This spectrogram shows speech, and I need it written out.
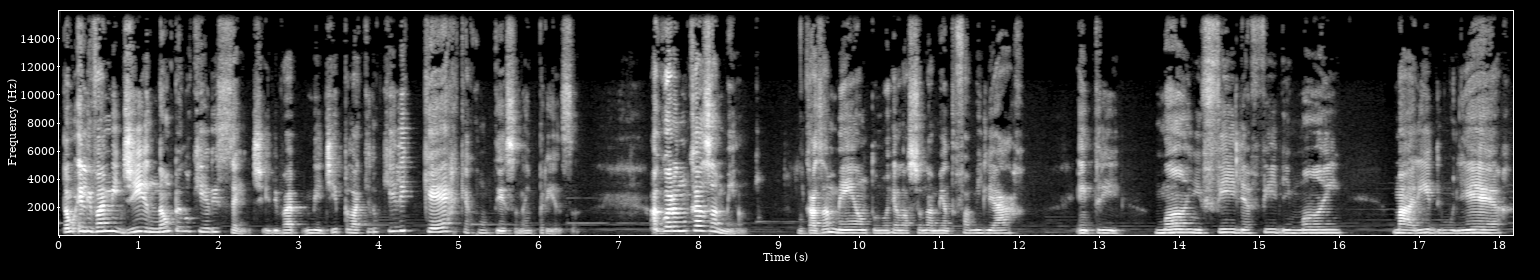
Então, ele vai medir não pelo que ele sente, ele vai medir pelo aquilo que ele quer que aconteça na empresa. Agora, no casamento, no casamento, no relacionamento familiar entre mãe e filha, filha e mãe, marido e mulher,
